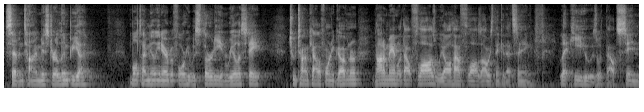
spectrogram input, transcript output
Seven time Mr. Olympia, multimillionaire before he was 30 in real estate two-time California governor, not a man without flaws. We all have flaws. I always think of that saying, let he who is without sin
